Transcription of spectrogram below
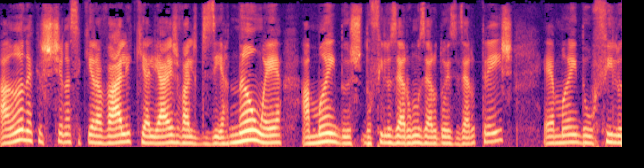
a Ana Cristina Siqueira Vale, que aliás, vale dizer, não é a mãe dos, do filho 01, 02 e 03 é mãe do filho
